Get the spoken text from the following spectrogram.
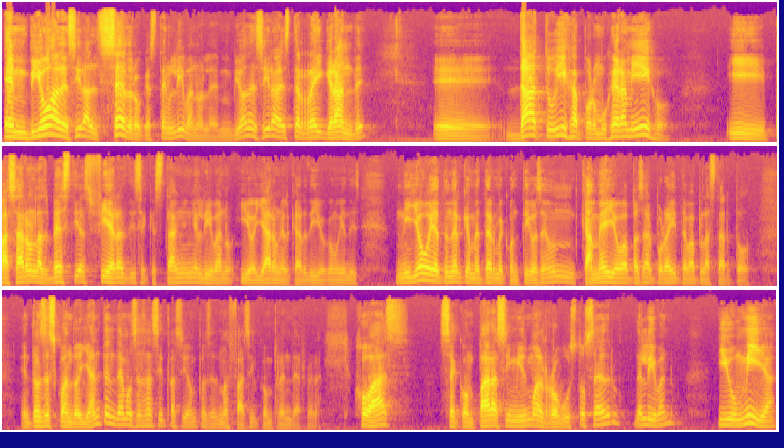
envió a decir al cedro que está en Líbano, le envió a decir a este rey grande, eh, da tu hija por mujer a mi hijo. Y pasaron las bestias fieras, dice, que están en el Líbano y hollaron el cardillo, como quien dice ni yo voy a tener que meterme contigo. O sea, un camello va a pasar por ahí y te va a aplastar todo. Entonces, cuando ya entendemos esa situación, pues es más fácil comprender. ¿verdad? Joás se compara a sí mismo al robusto cedro del Líbano y humilla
